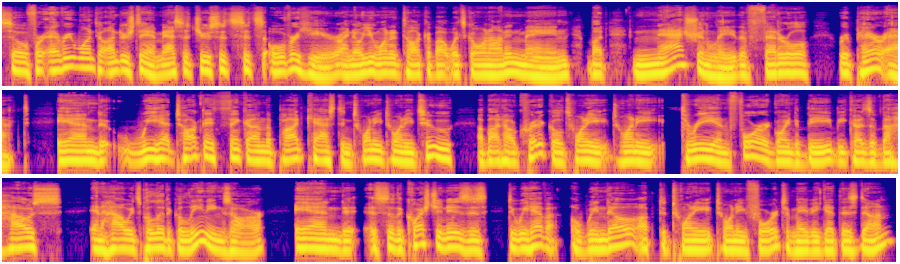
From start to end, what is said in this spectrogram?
So, for everyone to understand, Massachusetts sits over here. I know you want to talk about what's going on in Maine, but nationally, the Federal Repair Act. And we had talked, I think, on the podcast in 2022 about how critical 2023 and 4 are going to be because of the House and how its political leanings are. And so the question is, is do we have a, a window up to 2024 to maybe get this done?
